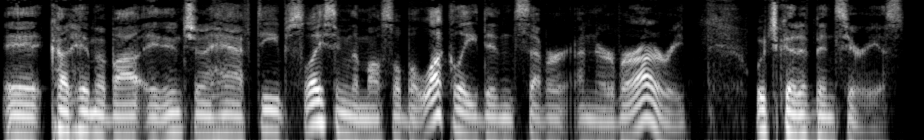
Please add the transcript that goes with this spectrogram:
It cut him about an inch and a half deep, slicing the muscle, but luckily didn't sever a nerve or artery, which could have been serious.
